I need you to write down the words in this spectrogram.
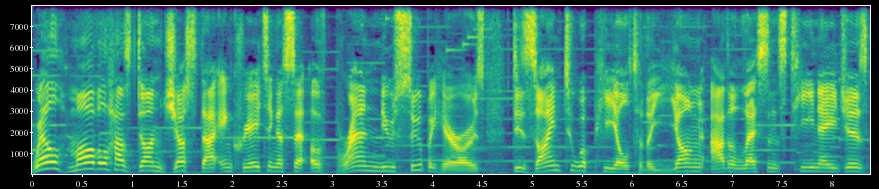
Well, Marvel has done just that in creating a set of brand new superheroes designed to appeal to the young adolescents, teenagers,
